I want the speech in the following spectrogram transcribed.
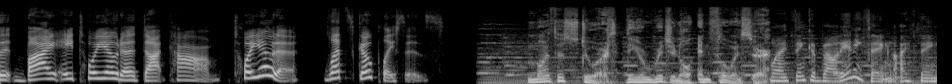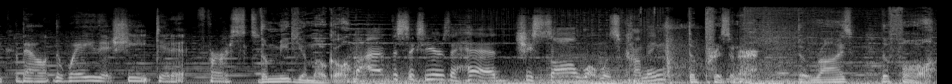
buyatoyota.com. Toyota, let's go places. Martha Stewart, the original influencer. When I think about anything, I think about the way that she did it first. The media mogul. Five to six years ahead, she saw what was coming. The prisoner. The rise, the fall,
